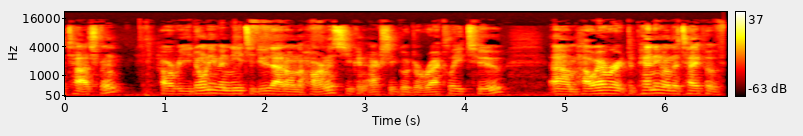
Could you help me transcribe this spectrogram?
attachment. However, you don't even need to do that on the harness. You can actually go directly to. Um, however, depending on the type of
